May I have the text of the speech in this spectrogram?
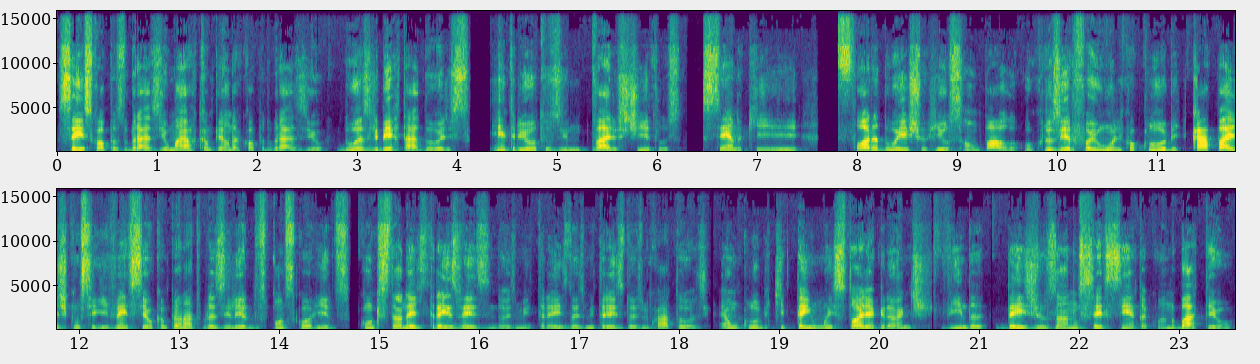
seis Copas do Brasil, maior campeão da Copa do Brasil, duas Libertadores, entre outros vários títulos, sendo que Fora do eixo Rio-São Paulo, o Cruzeiro foi o único clube capaz de conseguir vencer o Campeonato Brasileiro dos pontos corridos, conquistando ele três vezes, em 2003, 2013 e 2014. É um clube que tem uma história grande, vinda desde os anos 60, quando bateu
